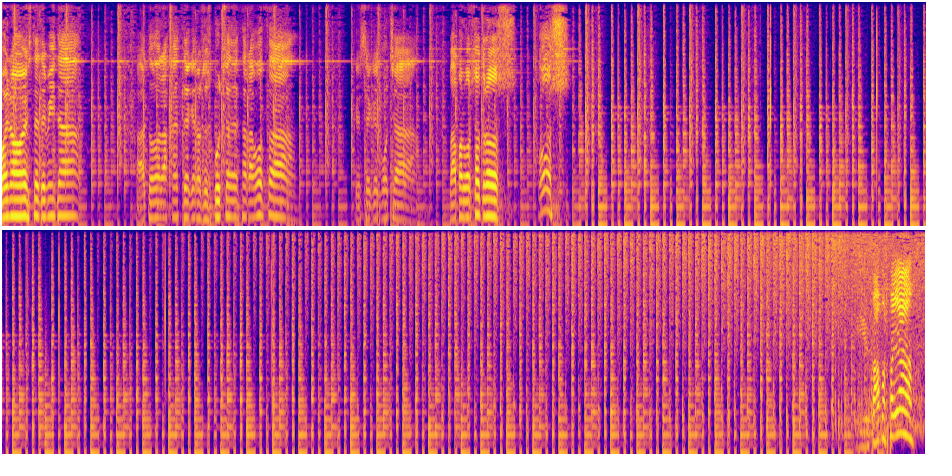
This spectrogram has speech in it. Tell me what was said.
Bueno este temita a toda la gente que nos escucha de Zaragoza, que sé que es mucha. Va por vosotros. ¡Os! Y vamos para allá.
